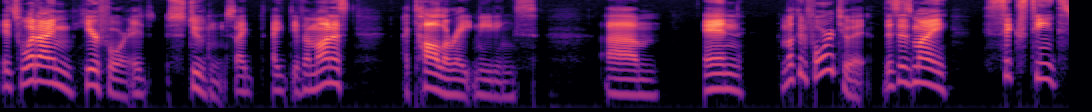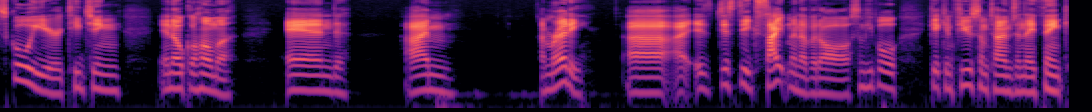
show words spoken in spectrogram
it's what I'm here for. It's students. I, I if I'm honest, I tolerate meetings, um, and I'm looking forward to it. This is my 16th school year teaching in Oklahoma, and I'm I'm ready. Uh, I, it's just the excitement of it all. Some people get confused sometimes, and they think,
